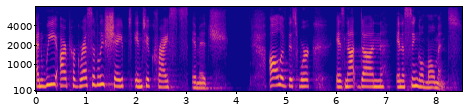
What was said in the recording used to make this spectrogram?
and we are progressively shaped into Christ's image. All of this work is not done in a single moment.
